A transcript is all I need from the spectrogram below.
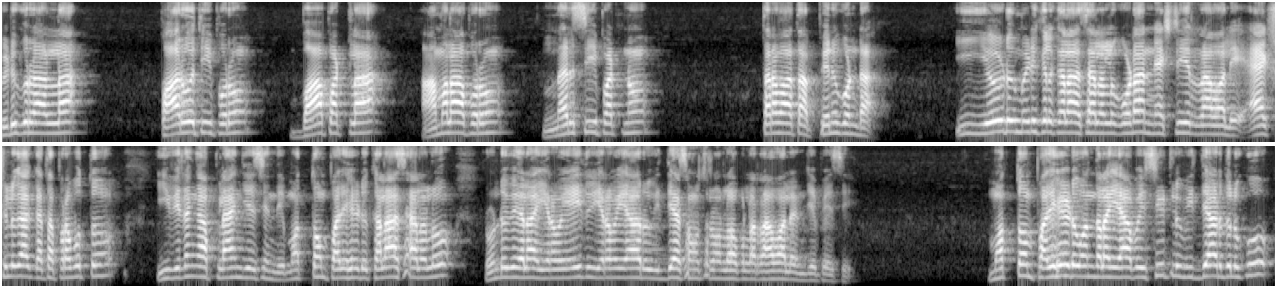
పిడుగురాళ్ళ పార్వతీపురం బాపట్ల అమలాపురం నర్సీపట్నం తర్వాత పెనుగొండ ఈ ఏడు మెడికల్ కళాశాలలు కూడా నెక్స్ట్ ఇయర్ రావాలి. యాక్చువల్గా గత ప్రభుత్వం ఈ విధంగా ప్లాన్ చేసింది. మొత్తం పదిహేడు కళాశాలలు రెండు వేల ఇరవై ఐదు ఇరవై ఆరు విద్యా సంవత్సరం లోపల రావాలని చెప్పేసి. మొత్తం పదిహేడు వందల యాభై సీట్లు విద్యార్థులకు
